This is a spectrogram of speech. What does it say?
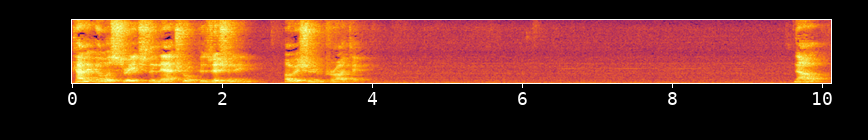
kind of illustrates the natural positioning of Isshin-ryu Karate. Now,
